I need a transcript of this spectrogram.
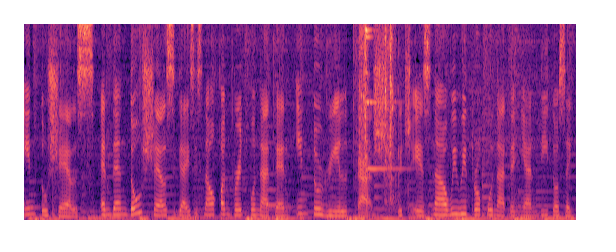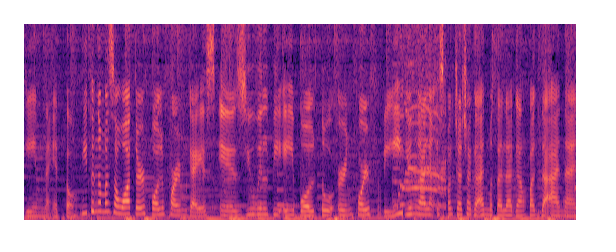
into shells. And then, those shells, guys, is now-convert po natin into real cash. Which is, na we-withdraw po natin yan dito sa game na ito. Dito naman sa waterfall Farm guys is you will be able to earn for free. Yun nga lang is pagtsatsagaan mo talagang pagdaanan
